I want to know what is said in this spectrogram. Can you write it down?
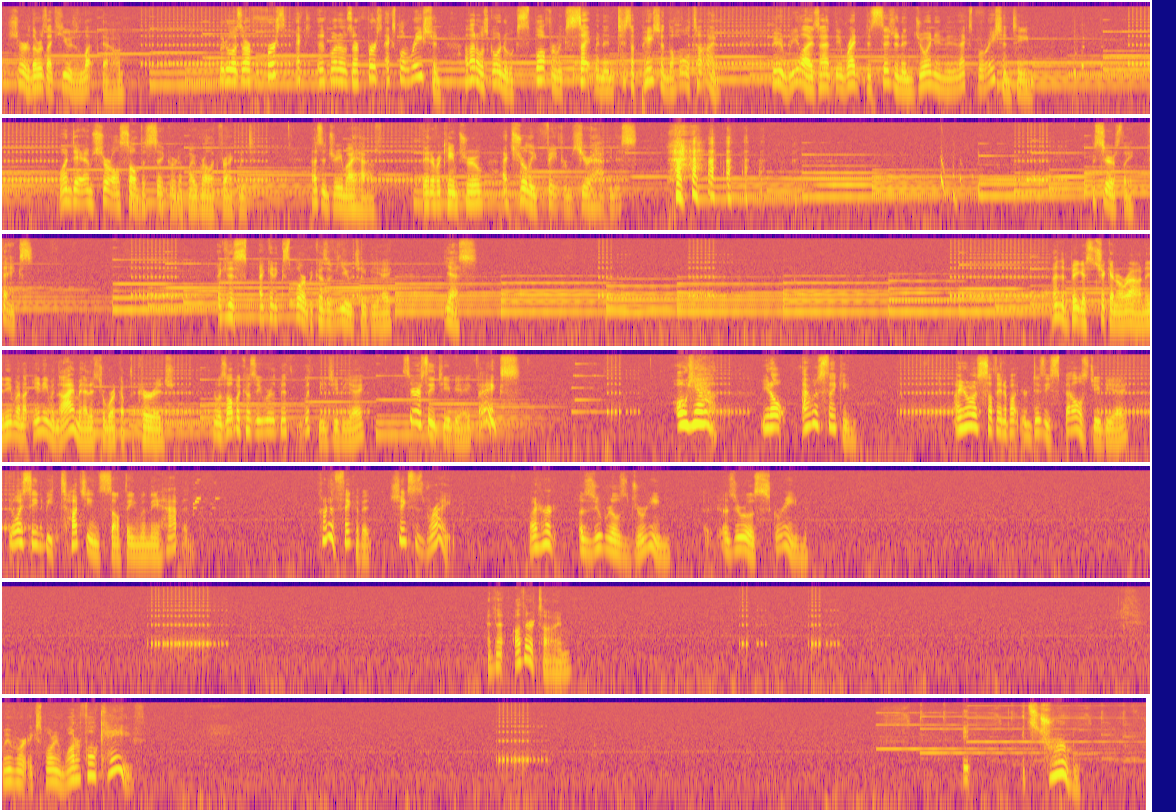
Sure, there was that huge letdown. But it was our first but it was our first exploration. I thought I was going to explode from excitement and anticipation the whole time. Made me realize I had the right decision in joining an exploration team. One day I'm sure I'll solve the secret of my relic fragment. That's a dream I have. If it ever came true, I'd surely faint from sheer happiness. Ha ha ha but seriously, thanks. I can, I can explore because of you, GBA. Yes. I'm the biggest chicken around, and even and even I managed to work up the courage. It was all because you were with, with me, GBA. Seriously, GBA, thanks. Oh yeah, you know, I was thinking. I noticed something about your dizzy spells, GBA. You always seem to be touching something when they happen. Come to think of it, Shinx is right. I heard Azurill's dream, Azurill's scream. And that other time, we were exploring Waterfall Cave. It's true.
